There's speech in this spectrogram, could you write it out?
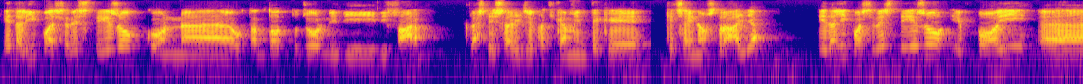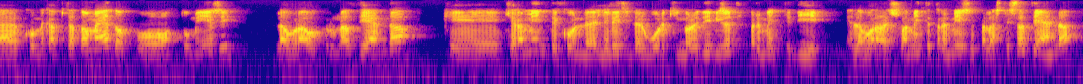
e da lì può essere esteso con eh, 88 giorni di, di farm la stessa legge praticamente che, che c'è in Australia e da lì può essere esteso e poi, eh, come è capitato a me, dopo otto mesi lavoravo per un'azienda che chiaramente con le leggi del Working Holiday Visa ti permette di lavorare solamente tre mesi per la stessa azienda,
